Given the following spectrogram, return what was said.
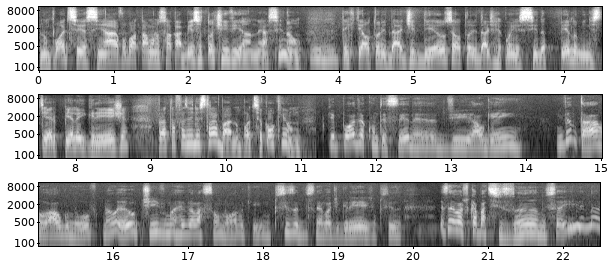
Não pode ser assim, ah, eu vou botar a mão na sua cabeça e estou te enviando. Não é assim não. Uhum. Tem que ter a autoridade de Deus, a autoridade reconhecida pelo ministério, pela igreja, para estar tá fazendo esse trabalho. Não pode ser qualquer um. Porque pode acontecer, né, de alguém inventar algo novo. Não, eu tive uma revelação nova aqui. Não precisa desse negócio de igreja, não precisa esse negócio de ficar batizando, isso aí, não,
